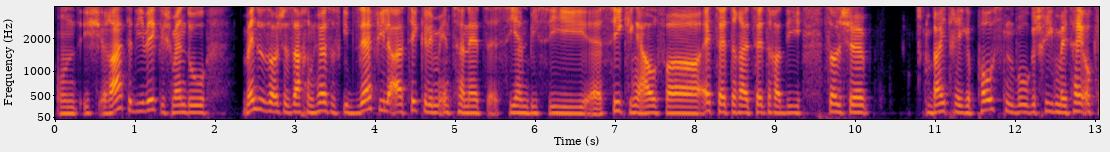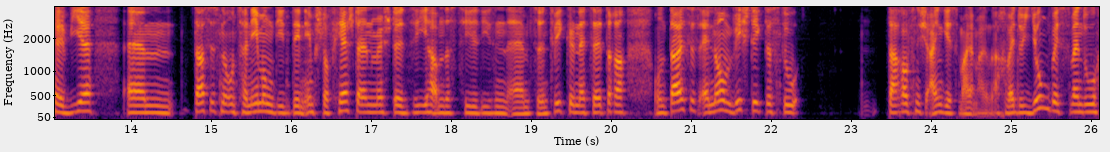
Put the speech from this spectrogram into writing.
Und ich rate dir wirklich, wenn du wenn du solche Sachen hörst, es gibt sehr viele Artikel im Internet, äh, CNBC, äh, Seeking Alpha, etc., etc., die solche Beiträge posten, wo geschrieben wird, hey, okay, wir ähm, das ist eine Unternehmung, die den Impfstoff herstellen möchte. Sie haben das Ziel, diesen ähm, zu entwickeln etc. Und da ist es enorm wichtig, dass du darauf nicht eingehst, meiner Meinung nach. Wenn du jung bist, wenn du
